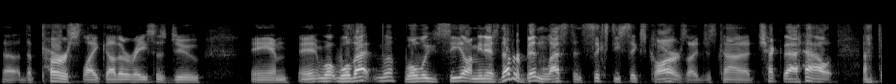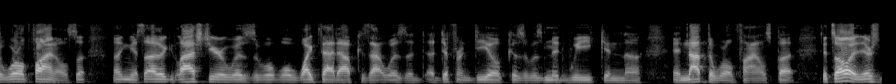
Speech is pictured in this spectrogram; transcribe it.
the, the purse like other races do. And and what will that will we see? I mean, it's never been less than 66 cars. I just kind of checked that out at the World Finals. I guess last year was we'll, we'll wipe that out because that was a, a, different deal because it was midweek and uh, and not the World Finals. But it's always there's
